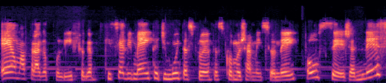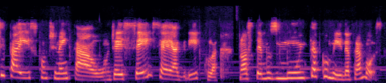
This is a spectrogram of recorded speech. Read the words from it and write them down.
É uma praga polífaga que se alimenta de muitas plantas, como eu já mencionei. Ou seja, nesse país continental, onde a essência é agrícola, nós temos muita comida para mosca.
